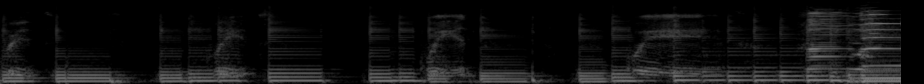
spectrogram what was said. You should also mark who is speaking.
Speaker 1: quit, quit, quit, quit.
